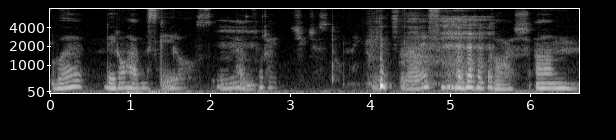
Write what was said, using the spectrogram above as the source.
what they don't have mosquitoes. Mm. That's what I she just told me. That's nice. Gosh, um,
